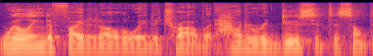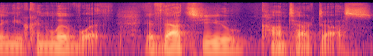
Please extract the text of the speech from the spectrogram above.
willing to fight it all the way to trial, but how to reduce it to something you can live with. If that's you, contact us.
